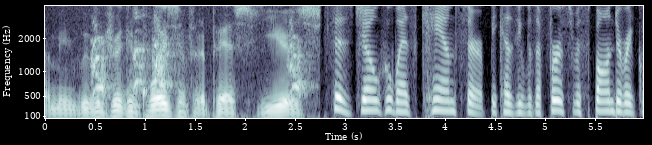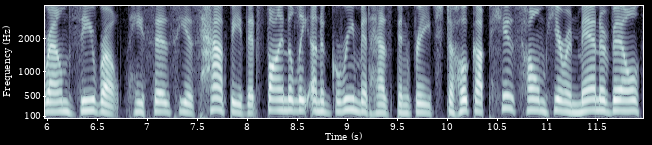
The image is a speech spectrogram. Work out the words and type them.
I mean, we've been drinking poison for the past years. Says Joe, who has cancer because he was a first responder at Ground Zero. He says he is happy that finally an agreement has been reached to hook up his home here in Manorville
